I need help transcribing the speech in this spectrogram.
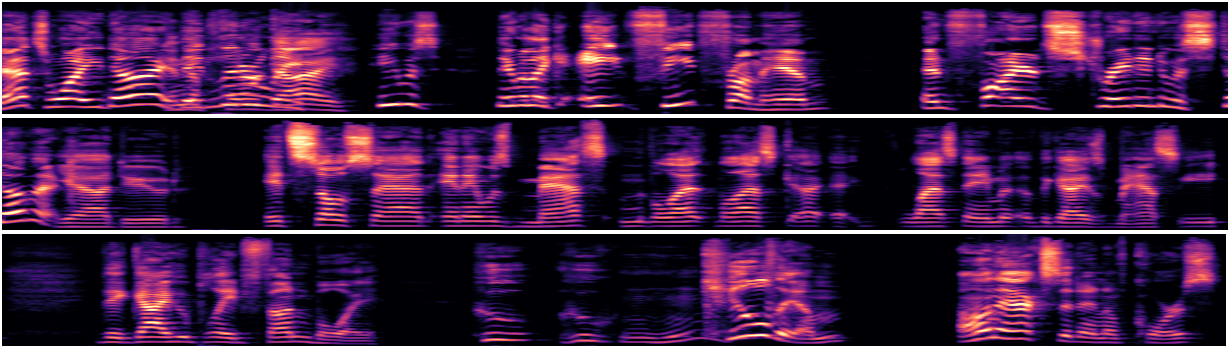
That's why he died. And they the literally he was they were like eight feet from him and fired straight into his stomach. Yeah, dude. It's so sad, and it was Mass. The la- last guy, last name of the guy is Massee, the guy who played Fun Boy, who who mm-hmm. killed him on accident, of course,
